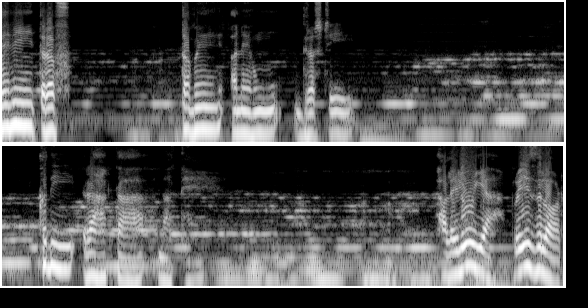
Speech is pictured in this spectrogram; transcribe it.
તેની તરફ તમે અને હું દ્રષ્ટિ કદી રાખતા નથી. હાલેલુયા પ્રેઝ લોર્ડ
